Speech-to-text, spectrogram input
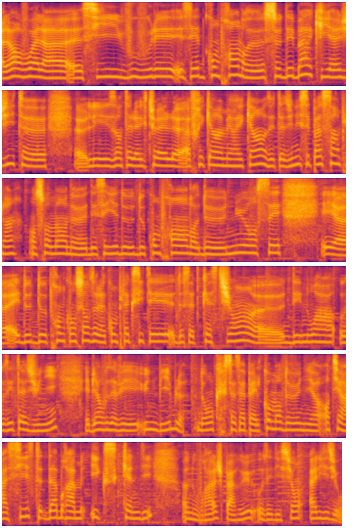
Alors voilà, euh, si vous voulez essayer de comprendre euh, ce débat qui agite euh, les intellectuels africains-américains aux États-Unis, c'est pas simple hein, en ce moment d'essayer de, comprendre, de nuancer et, de, prendre conscience de la complexité de cette question des Noirs aux États-Unis. Eh bien, vous avez une Bible, donc ça s'appelle Comment devenir antiraciste d'Abraham X. Kendi, un ouvrage paru aux éditions Alizio.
